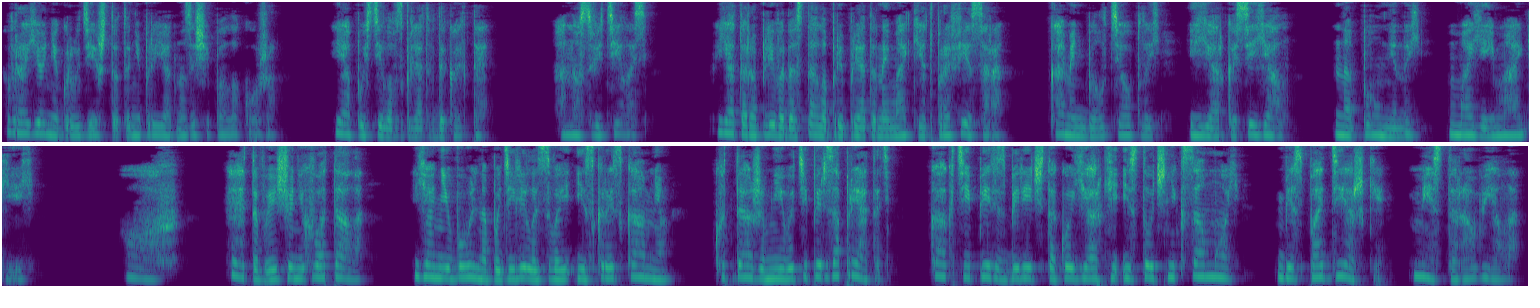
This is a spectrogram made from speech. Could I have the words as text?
В районе груди что-то неприятно защипало кожу. Я опустила взгляд в декольте. Оно светилось. Я торопливо достала припрятанный макет профессора. Камень был теплый и ярко сиял, наполненный моей магией. Ох, этого еще не хватало. Я невольно поделилась своей искрой с камнем. Куда же мне его теперь запрятать? Как теперь сберечь такой яркий источник самой, без поддержки? мистера Уилла.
